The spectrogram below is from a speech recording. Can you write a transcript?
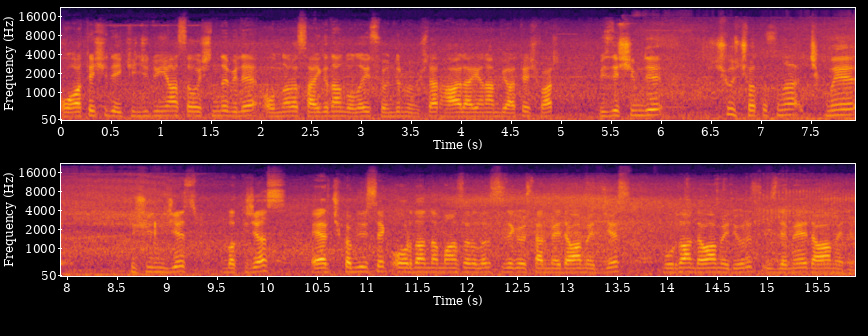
O ateşi de 2. Dünya Savaşı'nda bile onlara saygıdan dolayı söndürmemişler. Hala yanan bir ateş var. Biz de şimdi şu çatısına çıkmayı düşüneceğiz, bakacağız. Eğer çıkabilirsek oradan da manzaraları size göstermeye devam edeceğiz. Buradan devam ediyoruz. İzlemeye devam edin.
